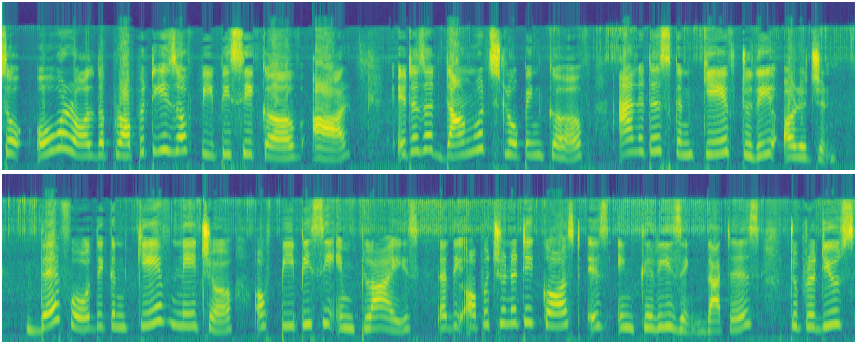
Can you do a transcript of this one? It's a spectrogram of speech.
So overall the properties of PPC curve are it is a downward sloping curve and it is concave to the origin. Therefore, the concave nature of PPC implies that the opportunity cost is increasing. That is, to produce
